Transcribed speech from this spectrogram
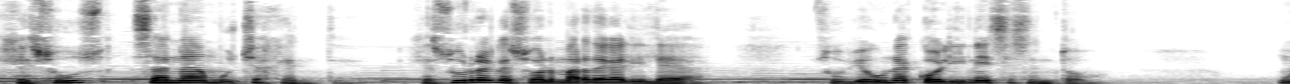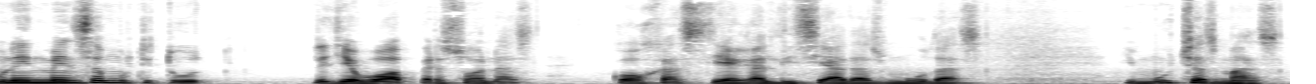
Jesús sana a mucha gente. Jesús regresó al mar de Galilea, subió una colina y se sentó. Una inmensa multitud le llevó a personas cojas, ciegas, lisiadas, mudas y muchas más.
